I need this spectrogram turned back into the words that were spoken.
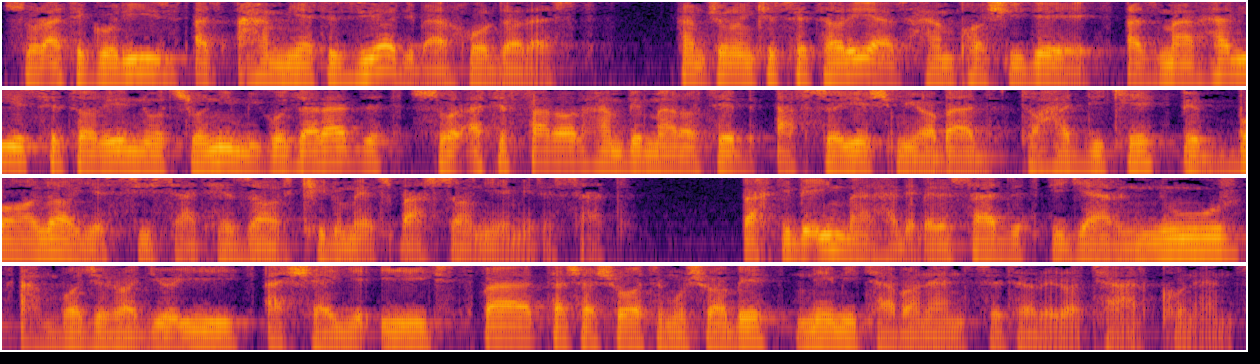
سرعت گریز از اهمیت زیادی برخوردار است. همچنان که ستاره از هم پاشیده از مرحله ستاره نوترونی میگذرد سرعت فرار هم به مراتب افزایش مییابد تا حدی که به بالای 300 هزار کیلومتر بر ثانیه می‌رسد. وقتی به این مرحله برسد دیگر نور، امواج رادیویی، اشعه ایکس و تشعشعات مشابه نمی‌توانند ستاره را ترک کنند.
